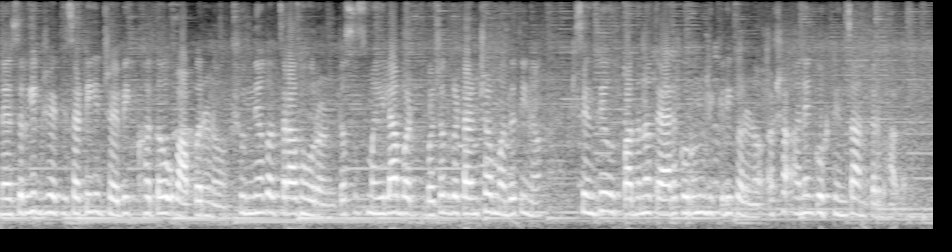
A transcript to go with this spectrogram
नैसर्गिक शेतीसाठी जैविक खतं वापरणं शून्य कचरा धोरण तसंच महिला बट- बचत गटांच्या मदतीनं सेंद्रिय उत्पादनं तयार करून विक्री करणं अशा अनेक गोष्टींचा अंतर्भाग आहे.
